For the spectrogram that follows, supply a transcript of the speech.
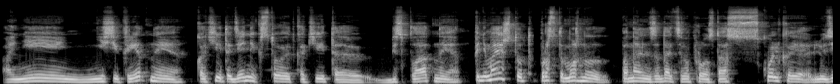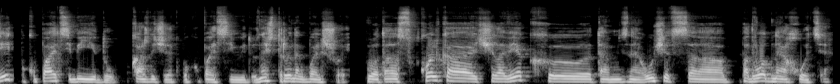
Они не секретные, какие-то денег стоят, какие-то бесплатные. Понимаешь, что просто можно банально задать вопрос, да, сколько людей покупает себе еду? Каждый человек покупает себе еду. Значит, рынок большой. Вот, а сколько человек, э, там, не знаю, учится подводной охоте?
